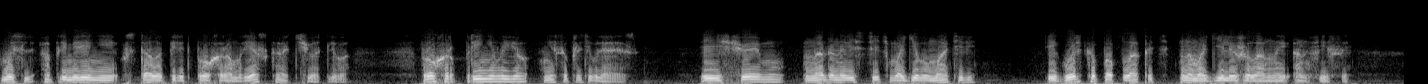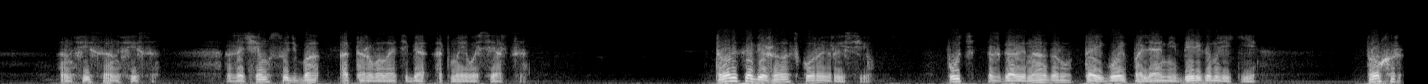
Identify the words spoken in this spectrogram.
Мысль о примирении встала перед Прохором резко, отчетливо. Прохор принял ее, не сопротивляясь. И еще ему надо навестить могилу матери и горько поплакать на могиле желанной Анфисы. «Анфиса, Анфиса, зачем судьба оторвала тебя от моего сердца?» Тройка бежала скорой рысью. Путь с горы на гору, тайгой, полями, берегом реки. Прохор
